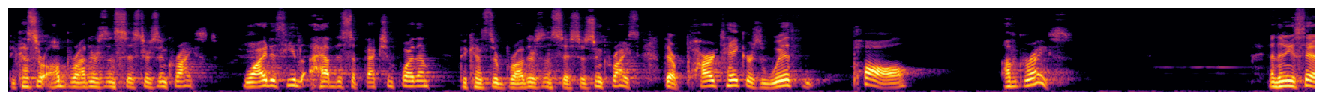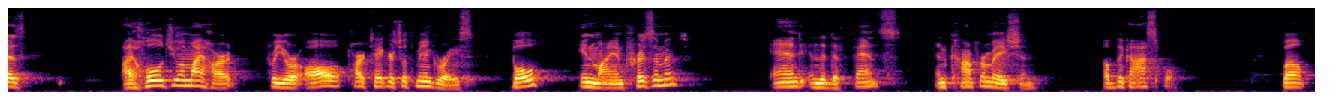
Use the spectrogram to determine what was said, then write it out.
because they're all brothers and sisters in Christ. Why does he have this affection for them? Because they're brothers and sisters in Christ. They're partakers with Paul of grace. And then he says, I hold you in my heart, for you are all partakers with me in grace, both in my imprisonment and in the defense and confirmation of the gospel. Well,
